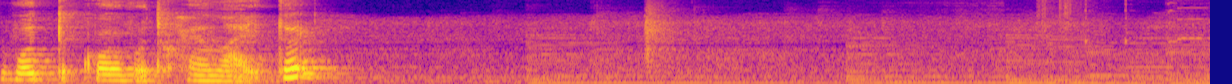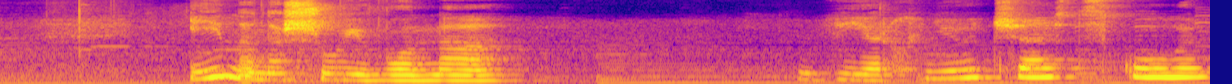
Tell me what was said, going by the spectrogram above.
вот такой вот хайлайтер. И наношу его на верхнюю часть скулы.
